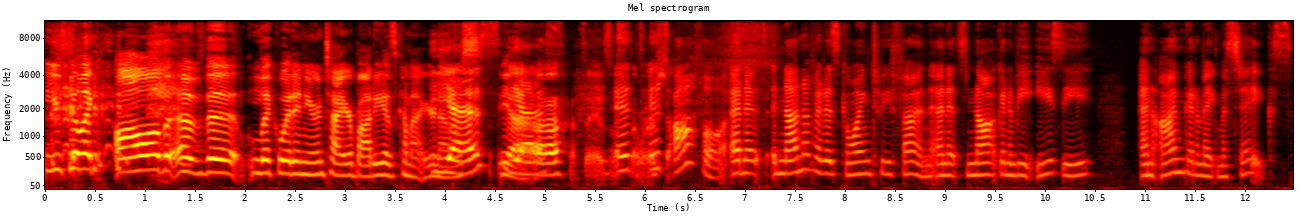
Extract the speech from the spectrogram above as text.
you feel like all of the liquid in your entire body has come out your nose. Yes. Yeah. Yes. Oh, it's, it's, it's, it's awful, and it's none of it is going to be fun, and it's not going to be easy, and I'm going to make mistakes.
